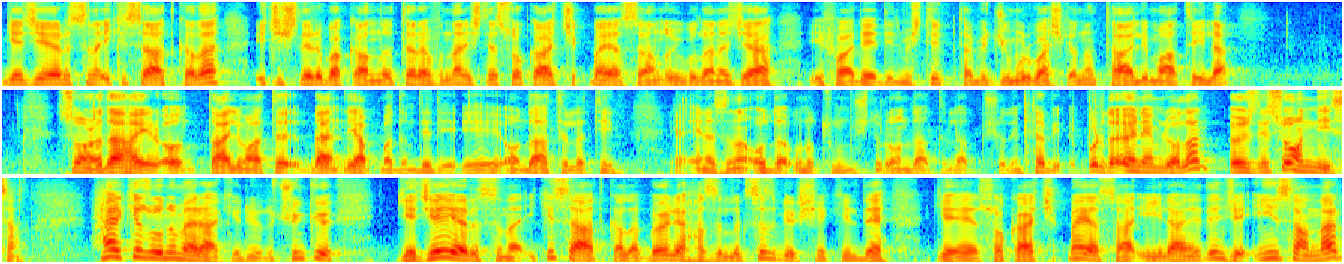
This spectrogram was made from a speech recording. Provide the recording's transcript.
gece yarısına 2 saat kala İçişleri Bakanlığı tarafından işte sokağa çıkma yasağının uygulanacağı ifade edilmişti. Tabii Cumhurbaşkanı'nın talimatıyla. Sonra da hayır o talimatı ben yapmadım dedi. E, onu da hatırlatayım. En azından o da unutulmuştur. Onu da hatırlatmış olayım. Tabii burada önemli olan öznesi 10 Nisan. Herkes onu merak ediyordu. Çünkü gece yarısına 2 saat kala böyle hazırlıksız bir şekilde e, sokağa çıkma yasağı ilan edince insanlar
